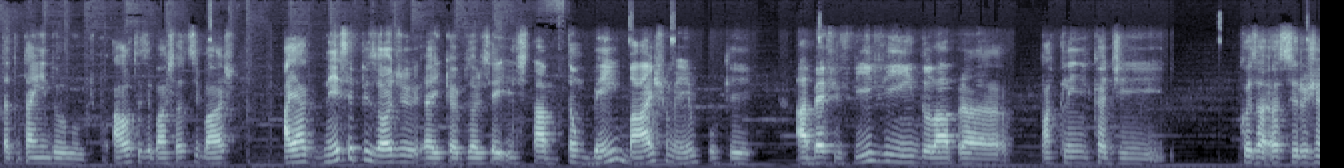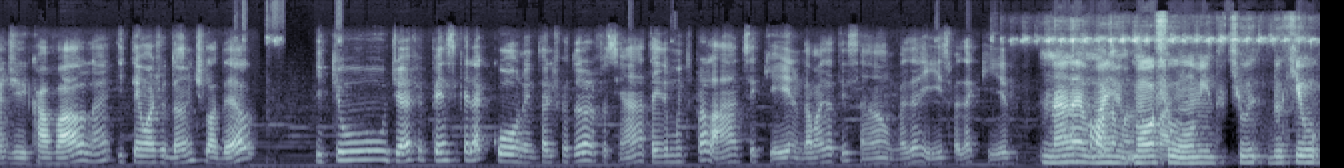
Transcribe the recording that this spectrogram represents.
tá, tá indo tipo, altas e baixas, altas e baixas. Aí a- nesse episódio aí, que é o episódio 6, ele está tão bem baixo mesmo, porque a Beth vive indo lá pra, pra clínica de coisa, a cirurgiã de cavalo, né? E tem um ajudante lá dela. E que o Jeff pensa que ele é corno, então ele fica toda hora assim, ah, tá indo muito pra lá, não sei o que, não dá mais atenção, mas é isso, faz aquilo. Nada É foda, mais mano, move o homem do que, o- do que o-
